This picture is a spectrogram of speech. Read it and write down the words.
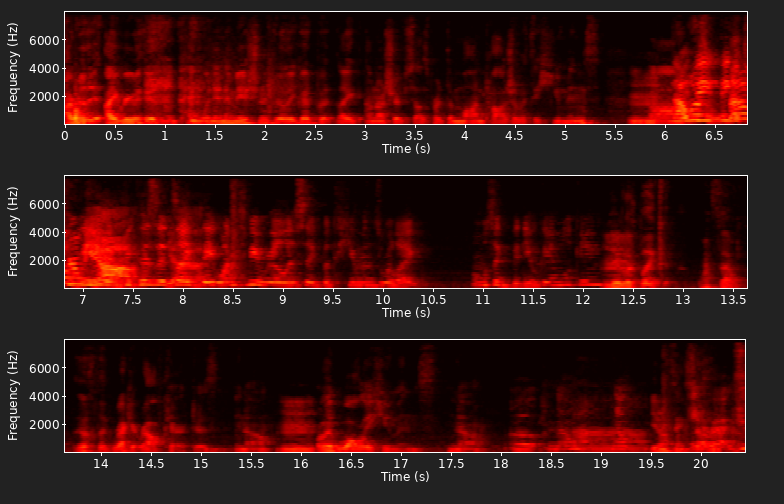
I really I agree with you that the penguin animation is really good, but like I'm not sure if you saw this part, the montage of like the humans. Mhm. Um, That was- they, they that got threw me weird off. because it's Yeah. like they wanted to be realistic, but the humans were like almost like video game looking. they Mm. looked like what's that? They look like Wreck It Ralph characters, you know, Mm. or like WALL-E humans, you know. Oh no, no, Uh, You don't think so? incorrect.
